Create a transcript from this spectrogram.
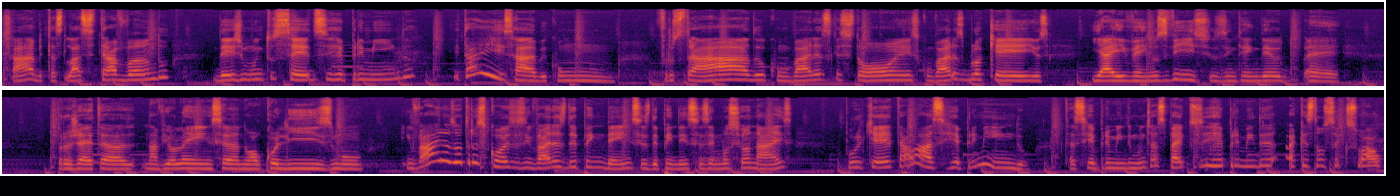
sabe? Tá lá se travando desde muito cedo, se reprimindo e tá aí, sabe? Com frustrado, com várias questões, com vários bloqueios. E aí vem os vícios, entendeu? É, projeta na violência, no alcoolismo, em várias outras coisas, em várias dependências, dependências emocionais porque tá lá se reprimindo. Tá se reprimindo em muitos aspectos e reprimindo a questão sexual,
